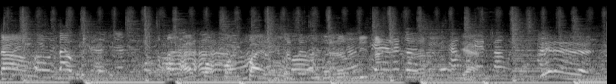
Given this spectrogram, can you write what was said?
然后到时候才过关快乐是吗然后在那个女嘉宾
